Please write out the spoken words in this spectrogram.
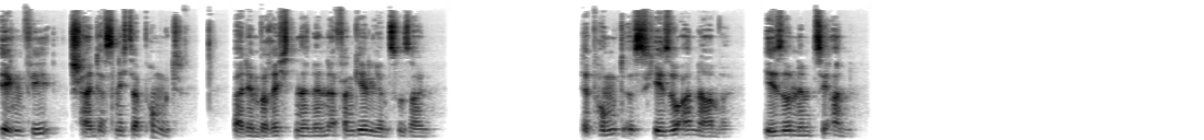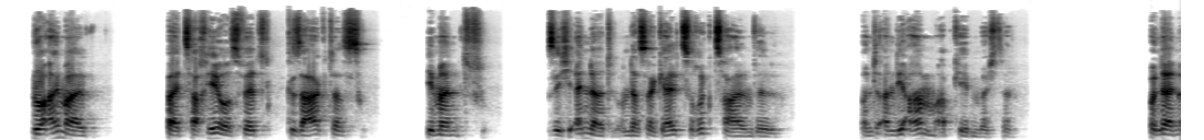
Irgendwie scheint das nicht der Punkt bei den Berichten in den Evangelien zu sein. Der Punkt ist Jesu Annahme. Jesu nimmt sie an. Nur einmal bei Zachäus wird gesagt, dass jemand sich ändert und dass er Geld zurückzahlen will und an die Armen abgeben möchte. Und ein,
